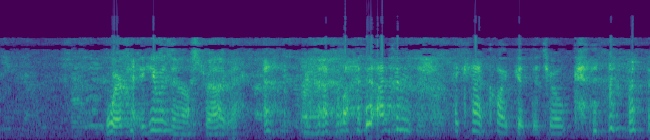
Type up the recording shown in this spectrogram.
see him? Where can, he was in Australia. I didn't. I can't quite get the joke.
